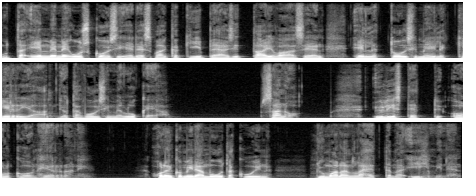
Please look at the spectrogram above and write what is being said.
Mutta emme me uskoisi edes vaikka kiipeäisit taivaaseen, elle toisi meille kirjaa, jota voisimme lukea. Sano, ylistetty olkoon Herrani. Olenko minä muuta kuin Jumalan lähettämä ihminen?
